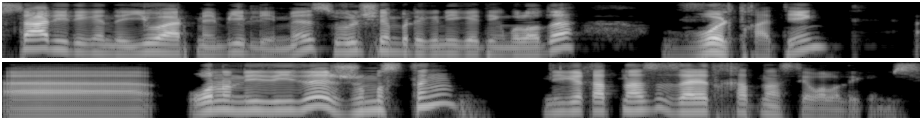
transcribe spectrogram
сади дегенде ю әрпімен белгілейміз өлшем бірлігі неге тең болады? Вольтқа тең. Ә, оны не дейді? Жұмыстың неге қатынасы? Зарядқа қатынасы деп алады екенбіз.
